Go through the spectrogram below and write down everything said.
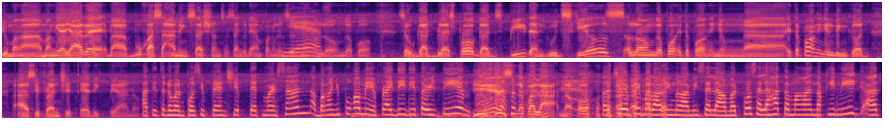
yung mga mangyayari ah, bukas sa aming session sa Sanggunian Panglungsod Yes. ng Olonga po. So, God bless po, Godspeed and good skills. Olonga po, ito po ang inyong ah, ito po ang inyong lingkod, ah, si Friendship Edic Piano. At ito naman po si Friendship Tet Marsan. Abangan niyo po kami Friday the 13th. Yes, na pala. Nako. At syempre maraming maraming salamat po sa lahat ng mga nakinig at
